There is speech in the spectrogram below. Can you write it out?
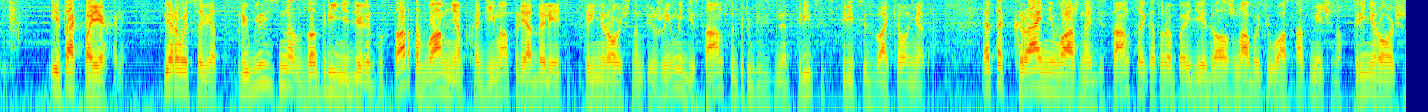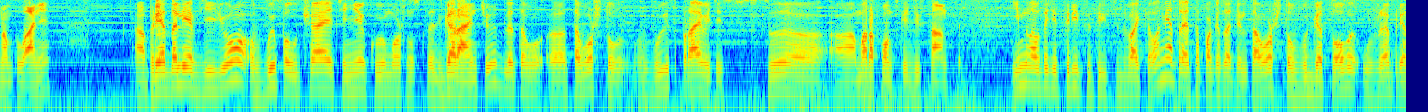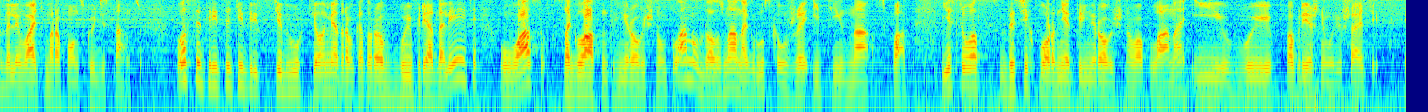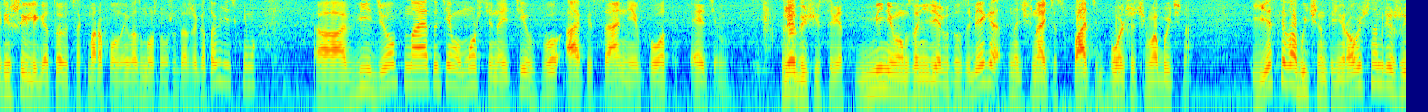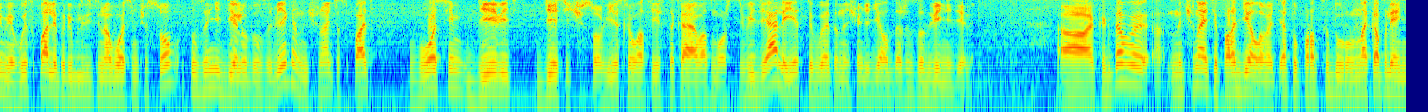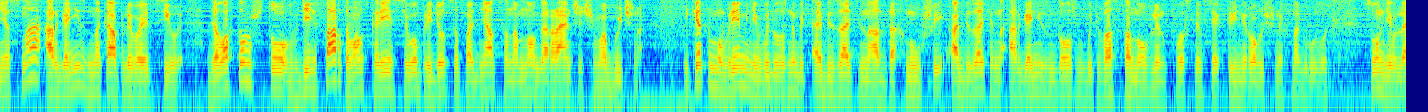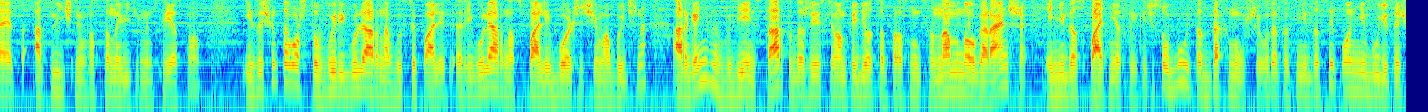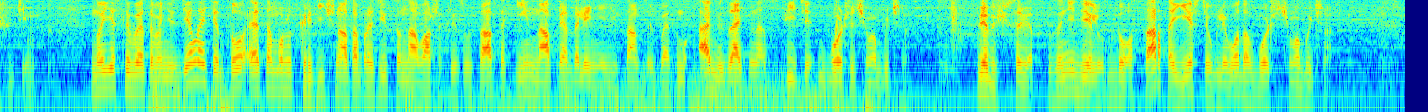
Итак, поехали! Первый совет. Приблизительно за 3 недели до старта вам необходимо преодолеть в тренировочном режиме дистанцию приблизительно 30-32 километра. Это крайне важная дистанция, которая, по идее, должна быть у вас отмечена в тренировочном плане. А, преодолев ее, вы получаете некую, можно сказать, гарантию для того, э, того что вы справитесь с а, марафонской дистанцией. Именно вот эти 30-32 километра это показатель того, что вы готовы уже преодолевать марафонскую дистанцию. После 30-32 километров, которые вы преодолеете, у вас, согласно тренировочному плану, должна нагрузка уже идти на спад. Если у вас до сих пор нет тренировочного плана и вы по-прежнему решаете, решили готовиться к марафону и, возможно, уже даже готовитесь к нему, э, видео на эту тему можете найти в описании под этим Следующий совет. Минимум за неделю до забега начинайте спать больше, чем обычно. Если в обычном тренировочном режиме вы спали приблизительно 8 часов, то за неделю до забега начинайте спать 8, 9, 10 часов, если у вас есть такая возможность. В идеале, если вы это начнете делать даже за 2 недели. А, когда вы э, начинаете проделывать эту процедуру накопления сна, организм накапливает силы. Дело в том, что в день старта вам, скорее всего, придется подняться намного раньше, чем обычно. И к этому времени вы должны быть обязательно отдохнувший, обязательно организм должен быть восстановлен после всех тренировочных нагрузок. Сон является отличным восстановительным средством. И за счет того, что вы регулярно высыпались, регулярно спали больше, чем обычно, организм в день старта, даже если вам придется проснуться намного раньше и не доспать несколько часов, будет отдохнувший. Вот этот недосып, он не будет ощутим. Но если вы этого не сделаете, то это может критично отобразиться на ваших результатах и на преодолении дистанции. Поэтому обязательно спите больше, чем обычно. Следующий совет. За неделю до старта ешьте углеводов больше, чем обычно.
